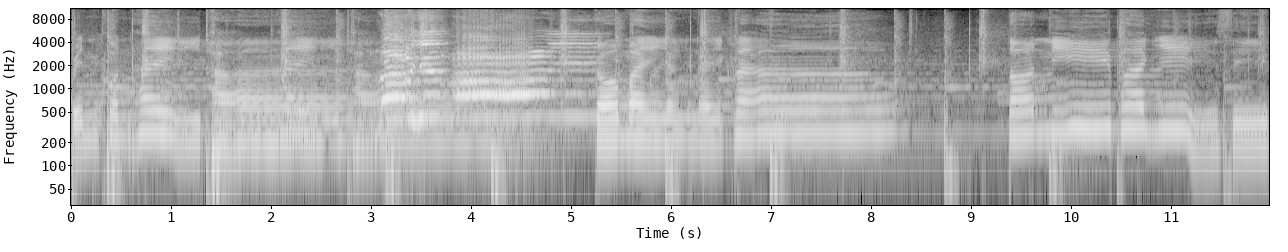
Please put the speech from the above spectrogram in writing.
เป็นคนให้ทานทานแล้วยังไงก็ไม่ยังไงครับตอนนี้ภาคยี่สิบ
